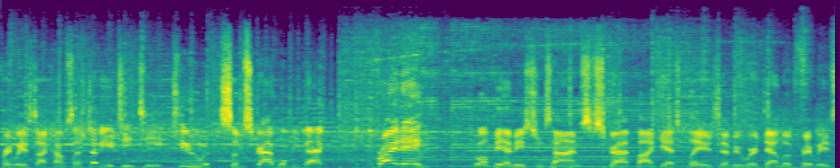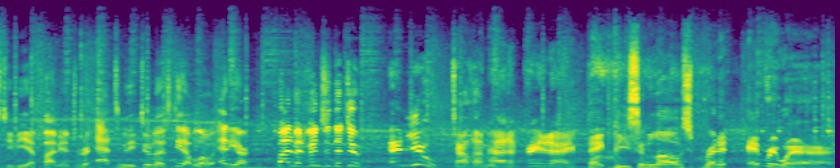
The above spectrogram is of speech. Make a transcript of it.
freightwaves.com slash WTT to subscribe. We'll be back Friday, 12 p.m. Eastern Time. Subscribe, podcast players everywhere. Download FreightWaves TV. Find me on Twitter at Timothy Dooner. That's D-O-O-N-E-R. Find them at Vincent the Dude. And you tell them how to be today. Hey, peace and love, spread it everywhere.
